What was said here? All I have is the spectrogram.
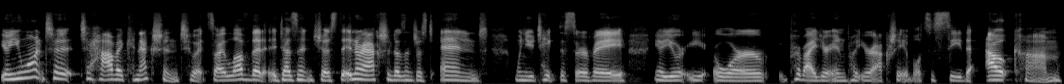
you know, you want to to have a connection to it. So I love that it doesn't just the interaction doesn't just end when you take the survey you know you or provide your input you're actually able to see the outcome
